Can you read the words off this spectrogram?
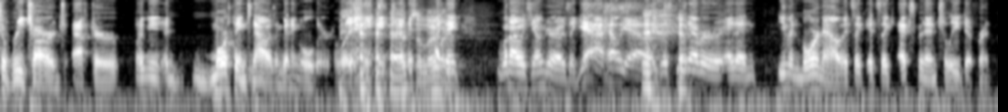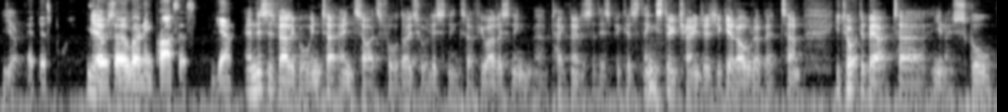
to recharge after I mean more things now as I'm getting older. Like, absolutely. I think when I was younger I was like, yeah, hell yeah, like, let's do whatever and then even more now it's like it's like exponentially different yep. at this point. Yeah, so it's a learning process. Yeah, and this is valuable insights for those who are listening. So if you are listening, um, take notice of this because things do change as you get older. But um, you talked about uh, you know school,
